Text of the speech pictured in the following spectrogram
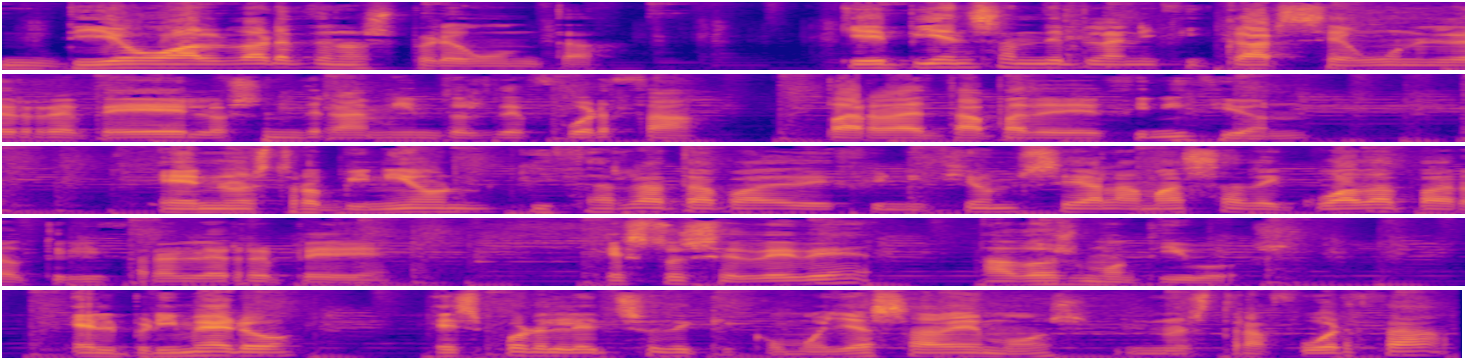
Diego Álvarez nos pregunta, ¿qué piensan de planificar según el RPE los entrenamientos de fuerza para la etapa de definición? En nuestra opinión, quizás la etapa de definición sea la más adecuada para utilizar el RPE. Esto se debe a dos motivos. El primero es por el hecho de que, como ya sabemos, nuestra fuerza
